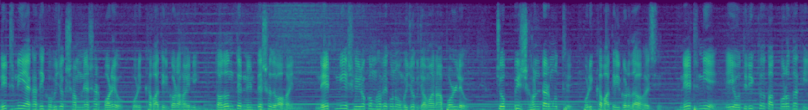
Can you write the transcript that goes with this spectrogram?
নিট নিয়ে একাধিক অভিযোগ সামনে আসার পরেও পরীক্ষা বাতিল করা হয়নি, তদন্তের নির্দেশও দেওয়া হয়নি। নেট নিয়ে সেই রকমভাবে কোনো অভিযোগ জমা না পড়লেও চব্বিশ ঘণ্টার মধ্যে পরীক্ষা বাতিল করে দেওয়া হয়েছে। নেট নিয়ে এই অতিরিক্ত তৎপরতা কি?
